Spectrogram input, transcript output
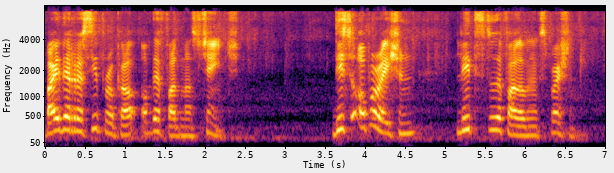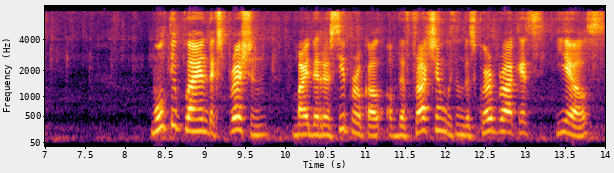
by the reciprocal of the fat mass change. This operation leads to the following expression. Multiplying the expression by the reciprocal of the fraction within the square brackets yields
